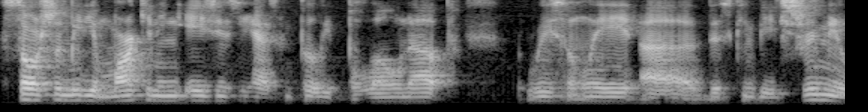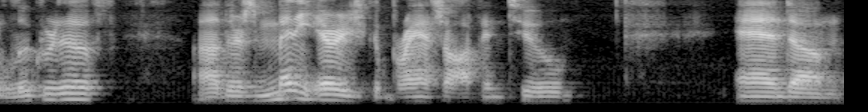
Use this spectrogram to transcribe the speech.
Social media marketing agency has completely blown up recently. Uh, this can be extremely lucrative. Uh, there's many areas you can branch off into. And um,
